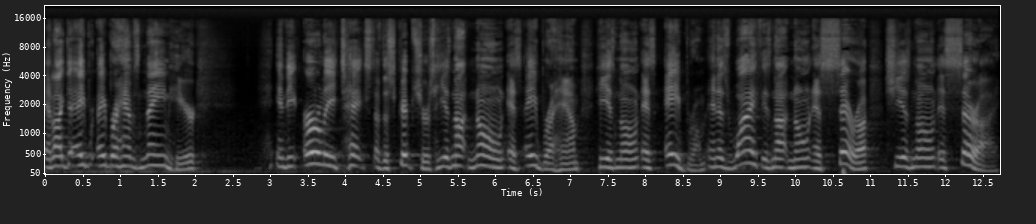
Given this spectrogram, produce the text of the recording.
And like Abraham's name here, in the early text of the scriptures, he is not known as Abraham, he is known as Abram. And his wife is not known as Sarah, she is known as Sarai.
